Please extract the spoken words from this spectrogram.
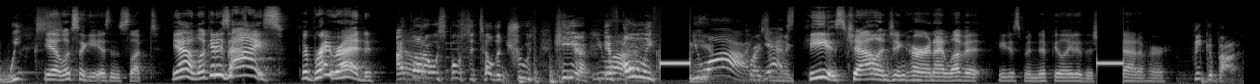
weeks. Yeah, it looks like he hasn't slept. Yeah, look at his eyes. They're bright red. I thought I was supposed to tell the truth here, You if are. only You here. are, Christ, I'm yes. He is challenging her, and I love it. He just manipulated the out of her. Think about it,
